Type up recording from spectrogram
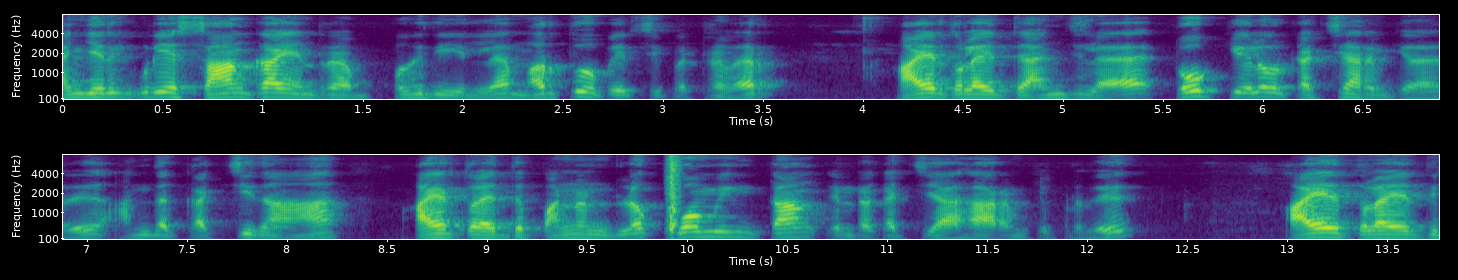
அங்கே இருக்கக்கூடிய சாங்கா என்ற பகுதியில் மருத்துவ பயிற்சி பெற்றவர் ஆயிரத்தி தொள்ளாயிரத்தி அஞ்சில் டோக்கியோவில் ஒரு கட்சி ஆரம்பிக்கிறாரு. அந்த கட்சி தான் ஆயிரத்தி தொள்ளாயிரத்தி பன்னெண்டில் கோமிங்டாங் என்ற கட்சியாக ஆரம்பிக்கப்படுது. ஆயிரத்தி தொள்ளாயிரத்தி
